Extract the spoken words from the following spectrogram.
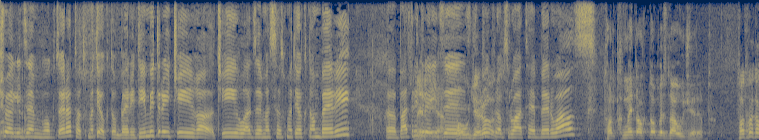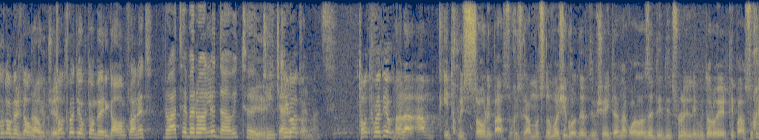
შველიძემ მოგწერა 14 ოქტომბერი. დიმიტრი ჭიღლაძემ 14 ოქტომბერი. ბატრი დრეიძე ფიქრობს 8 თებერვალს. 14 ოქტომბერს დაუჯერებთ. 14 ოქტომბერს დაუჯერებთ. 14 ოქტომბერი გავამწვანეთ. 8 თებერვალიო დავით ჯინჯარაძემაც. 14 ოქტომბერი. მაგრამ ამ კითხვის სწორი პასუხის გამოცდომაში გოდერძიმ შეიტანა ყველაზე დიდი წვლილი, იმიტომ რომ ერთი პასუხი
